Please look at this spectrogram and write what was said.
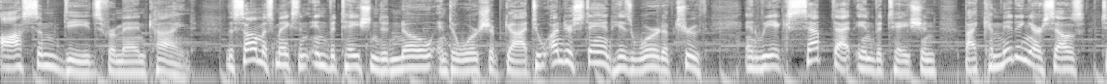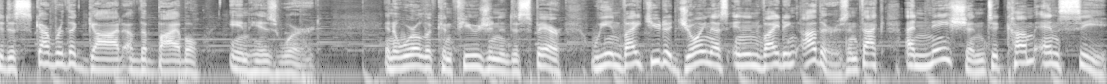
awesome deeds for mankind. The psalmist makes an invitation to know and to worship God, to understand his word of truth, and we accept that invitation by committing ourselves to discover the God of the Bible in his word. In a world of confusion and despair, we invite you to join us in inviting others, in fact, a nation, to come and see,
